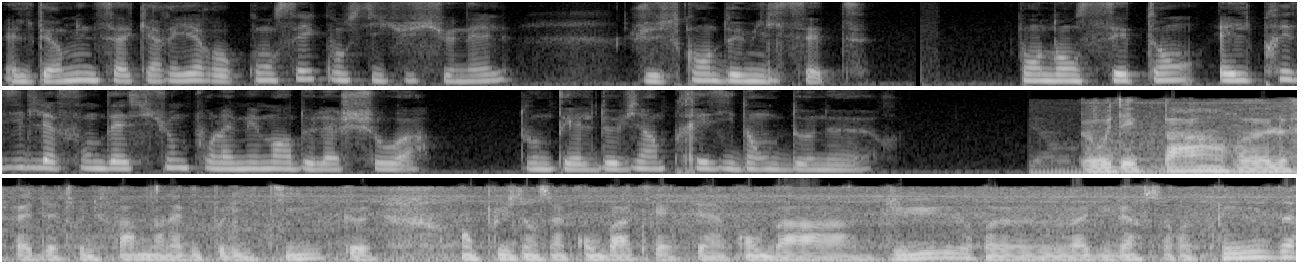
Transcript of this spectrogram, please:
Elle termine sa carrière au Conseil constitutionnel jusqu'en 2007. Pendant sept ans, elle préside la Fondation pour la mémoire de la Shoah, dont elle devient présidente d'honneur. Au départ, euh, le fait d'être une femme dans la vie politique, euh, en plus dans un combat qui a été un combat dur euh, à diverses reprises,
